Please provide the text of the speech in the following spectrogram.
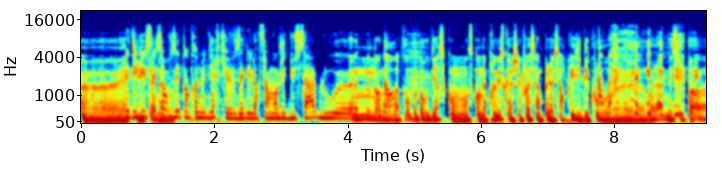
Euh, La dégustation, vous êtes en train de me dire que vous allez leur faire manger du sable ou euh, Euh, non, non, après on peut pas vous dire ce qu'on ce qu'on a prévu parce qu'à chaque fois c'est un peu la surprise, ils découvrent, euh, voilà, mais c'est pas,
